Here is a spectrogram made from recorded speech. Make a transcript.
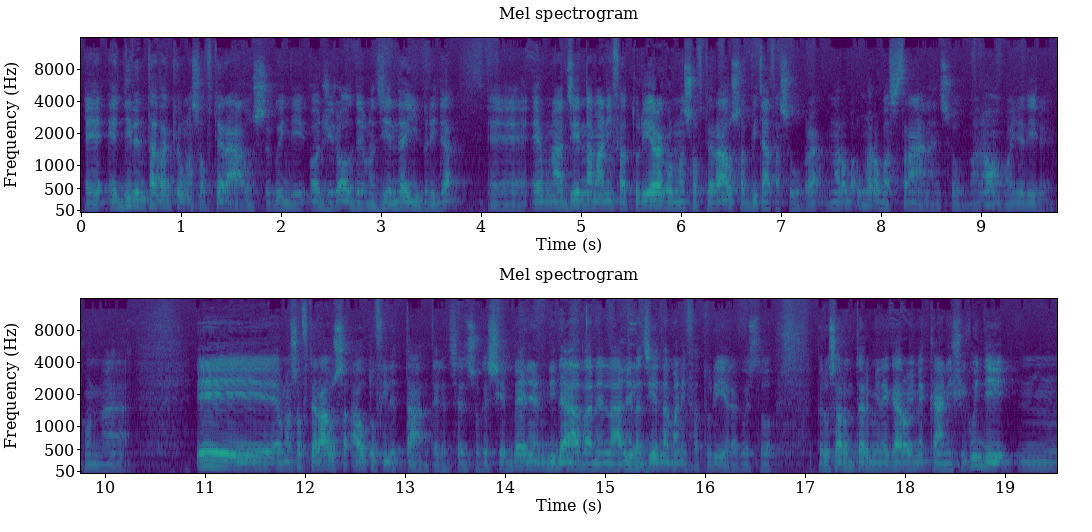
è, è diventata anche una software house, quindi oggi Rold è un'azienda ibrida, eh, è un'azienda manifatturiera con una software house abitata sopra, una roba, una roba strana insomma, no? voglio dire, con, eh, e è una software house autofilettante, nel senso che si è ben annidata nella- nell'azienda manifatturiera, questo per usare un termine caro ai meccanici, quindi mh,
